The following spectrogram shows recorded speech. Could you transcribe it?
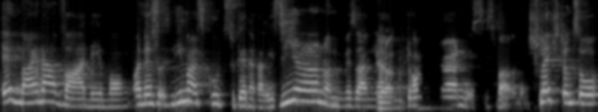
in meiner Wahrnehmung, und es ist niemals gut zu generalisieren und wir sagen, ja, ja. in Deutschland ist es mal schlecht und so,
